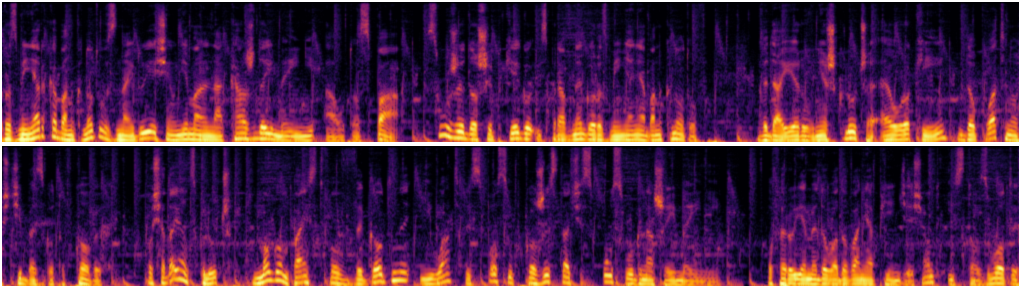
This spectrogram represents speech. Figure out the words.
Rozmieniarka banknotów znajduje się niemal na każdej myjni Auto Spa. Służy do szybkiego i sprawnego rozmieniania banknotów. Wydaje również klucze EuroKey do płatności bezgotówkowych. Posiadając klucz, mogą Państwo w wygodny i łatwy sposób korzystać z usług naszej myjni. Oferujemy do ładowania 50 i 100 zł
